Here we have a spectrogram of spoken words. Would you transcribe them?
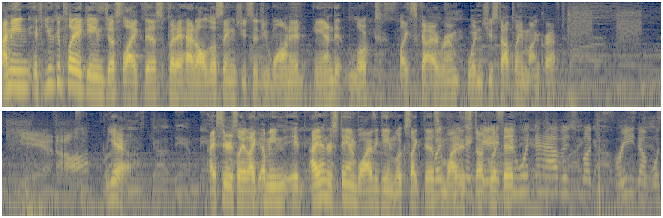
I mean, if you could play a game just like this, but it had all those things you said you wanted, and it looked like Skyrim, wouldn't you stop playing Minecraft? Yeah. Yeah. I seriously like. I mean, it. I understand why the game looks like this But and why they stuck again, with it. You wouldn't have as much freedom with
